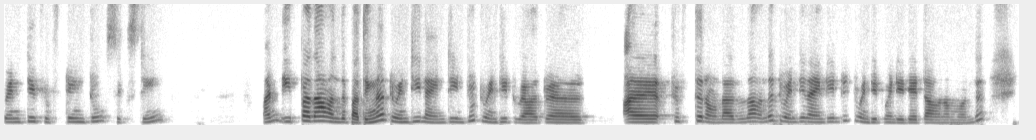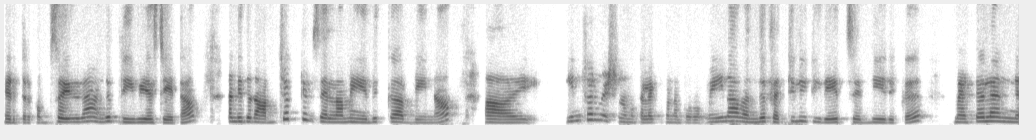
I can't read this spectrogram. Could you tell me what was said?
twenty fifteen to sixteen and இப்போ தான் வந்து பார்த்தீங்கன்னா twenty nineteen to twenty fifth round அதுதான் வந்து twenty nineteen to twenty twenty டேட்டாவை நம்ம வந்து எடுத்திருக்கோம். ஸோ இதுதான் வந்து ப்ரீவியஸ் டேட்டா அண்ட் இதோட அப்ஜெக்டிவ்ஸ் எல்லாமே எதுக்கு அப்படின்னா இன்ஃபர்மேஷன் நம்ம கலெக்ட் பண்ண போகிறோம் மெயினாக வந்து ஃபெர்டிலிட்டி ரேட்ஸ் எப்படி இருக்கு? மெட்டல் அண்ட்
